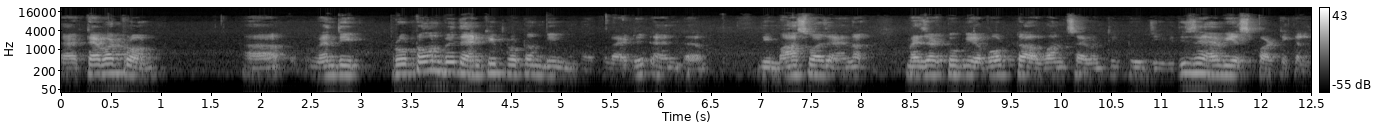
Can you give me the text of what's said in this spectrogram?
Tevatron, uh, when the proton with antiproton beam collided and uh, the mass was measured to be about 172 GeV. This is the heaviest particle.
